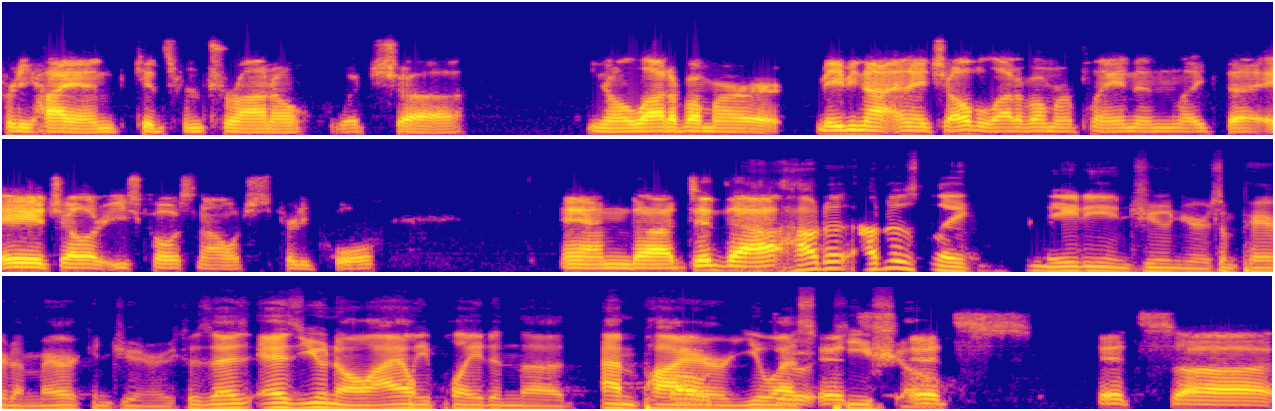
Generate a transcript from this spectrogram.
pretty high end kids from Toronto, which, uh, you know, a lot of them are maybe not NHL, but a lot of them are playing in like the AHL or East Coast now, which is pretty cool. And uh, did that. How do how does like Canadian juniors compare to American juniors? Because as, as you know, I only played in the Empire Oh, dude, USP it's, show. It's it's uh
